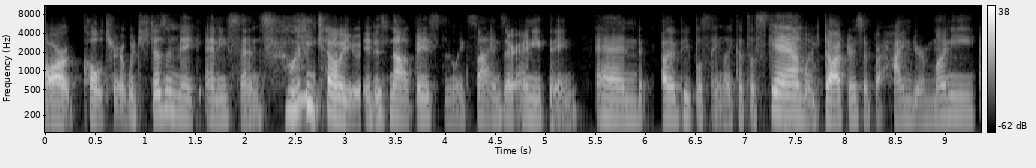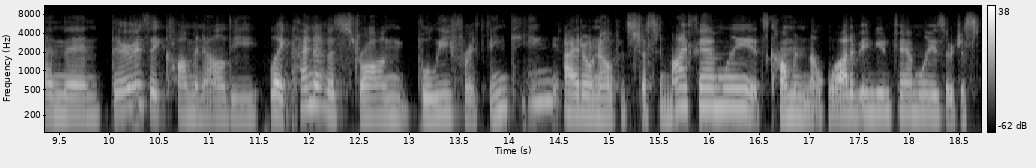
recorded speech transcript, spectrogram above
our culture, which doesn't make any sense. Let me tell you, it is not based in like science or anything. And other people saying, like, it's a scam, like, doctors are behind your money. And then there is a commonality, like, kind of a strong belief or thinking. I don't know if it's just in my family, it's common in a lot of Indian families or just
